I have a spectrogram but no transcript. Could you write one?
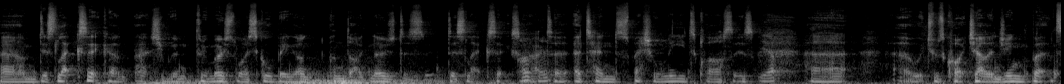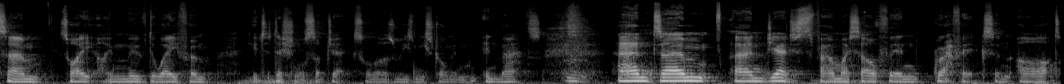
Um, dyslexic. I actually went through most of my school being un- undiagnosed as dyslexic, so I had to attend special needs classes, Yep. uh, uh, which was quite challenging. But um, so I, I moved away from your traditional subjects, although I was reasonably strong in, in maths. And um, and yeah, just found myself in graphics and art,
